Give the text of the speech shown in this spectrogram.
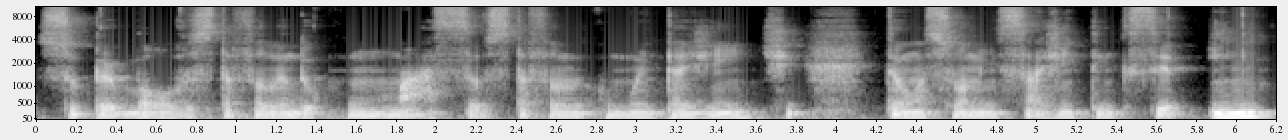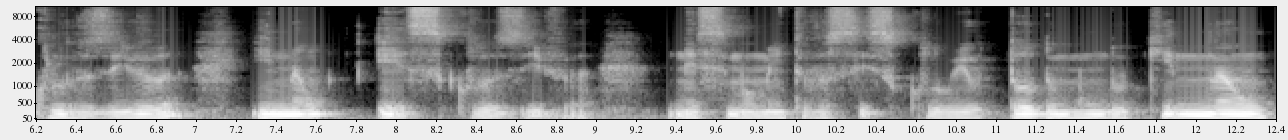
Super Bowl, você está falando com massa, você está falando com muita gente, então a sua mensagem tem que ser inclusiva e não exclusiva. Nesse momento você excluiu todo mundo que não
